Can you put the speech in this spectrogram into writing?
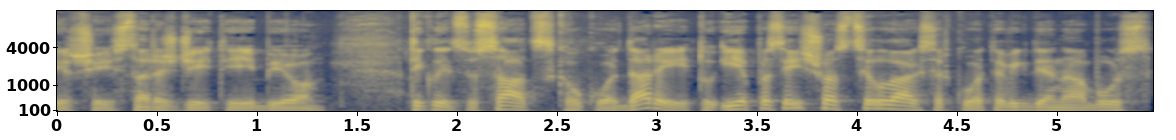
ir šī sarežģītība, jo tiklīdz tu sāc kaut ko darīt, tu iepazīsti šos cilvēkus, ar ko tev ikdienā būs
